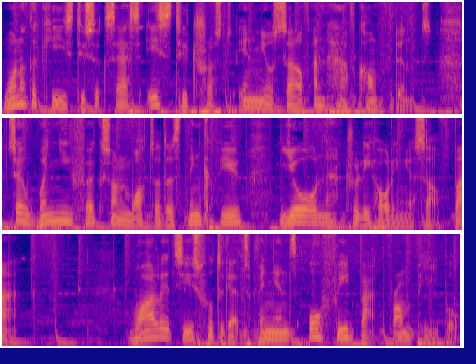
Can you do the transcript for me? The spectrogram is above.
One of the keys to success is to trust in yourself and have confidence. So when you focus on what others think of you, you're naturally holding yourself back. While it's useful to get opinions or feedback from people,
